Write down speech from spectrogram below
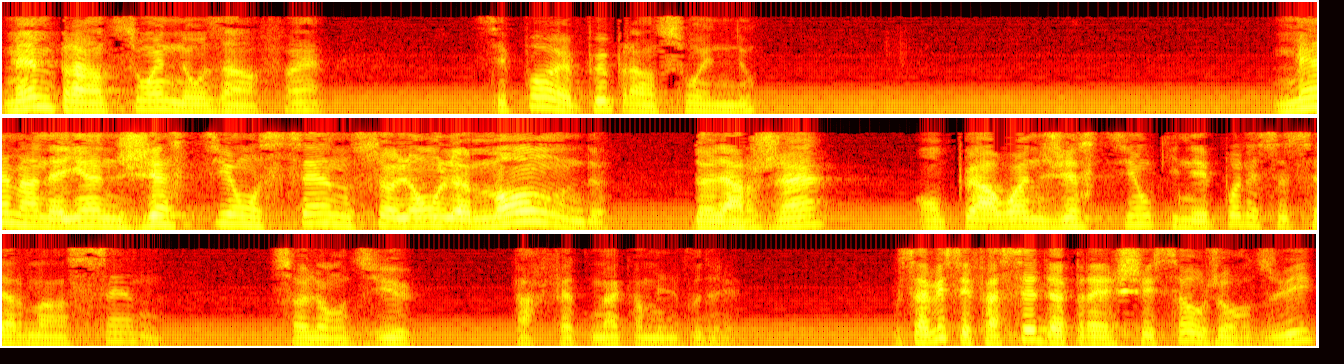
Même prendre soin de nos enfants, c'est pas un peu prendre soin de nous? Même en ayant une gestion saine selon le monde, de l'argent, on peut avoir une gestion qui n'est pas nécessairement saine, selon Dieu, parfaitement comme il voudrait. Vous savez, c'est facile de prêcher ça aujourd'hui,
